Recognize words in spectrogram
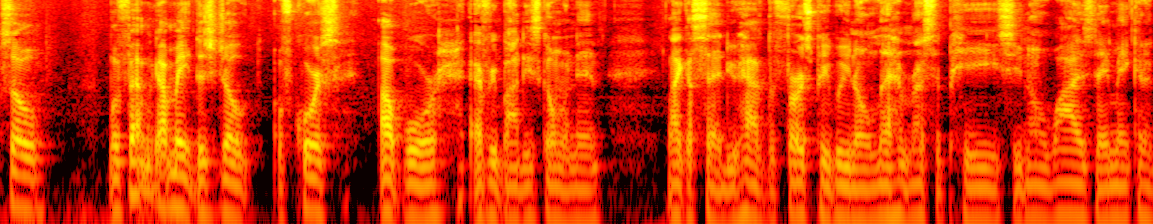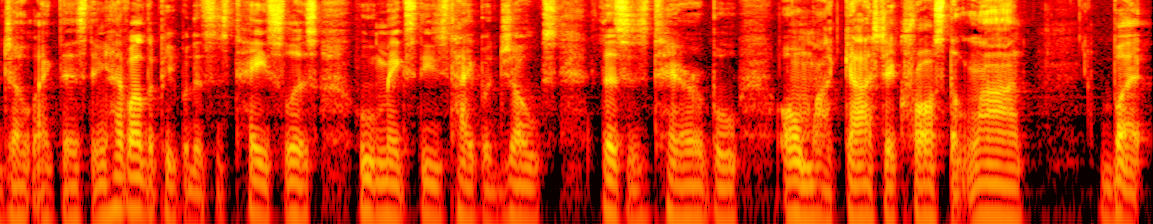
So when Family Guy made this joke, of course, uproar. Everybody's going in. Like I said, you have the first people, you know, let him rest in peace. You know, why is they making a joke like this? Then you have other people. This is tasteless. Who makes these type of jokes? This is terrible. Oh my gosh, they crossed the line. But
